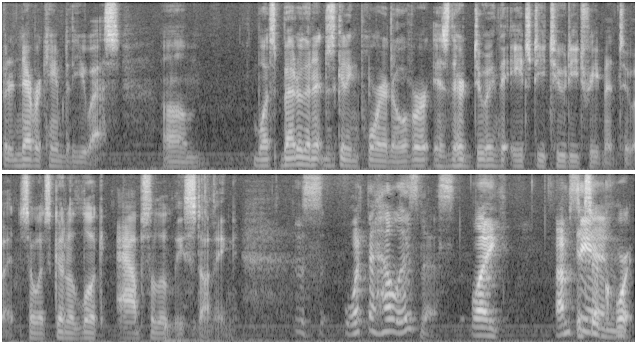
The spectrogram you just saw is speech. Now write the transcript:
but it never came to the U.S. Um, what's better than it just getting ported over is they're doing the HD 2D treatment to it, so it's going to look absolutely stunning. this? What the hell is this? Like, I'm seeing It's a cor-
